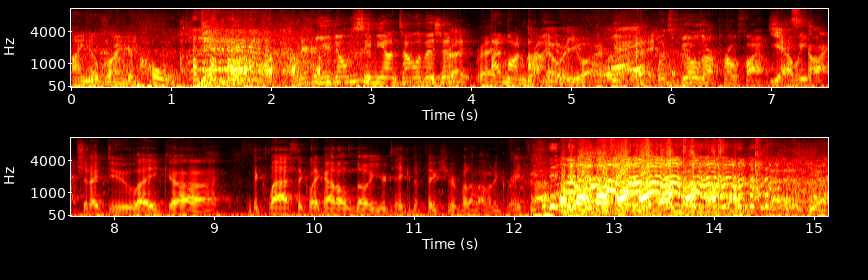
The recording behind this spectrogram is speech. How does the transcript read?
I know Grindr cold. Whenever you don't see me on television, Right, right. I'm on Grindr. I Grindr. know where you are. Yeah. Let's build our profiles, Yes. shall we? All right. Should I do like uh, the classic? Like I don't know, you're taking the picture, but I'm having a great time. Yeah.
